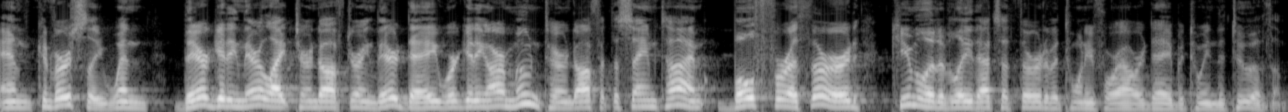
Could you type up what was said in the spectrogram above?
And conversely, when they're getting their light turned off during their day, we're getting our moon turned off at the same time, both for a third. Cumulatively, that's a third of a 24 hour day between the two of them.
